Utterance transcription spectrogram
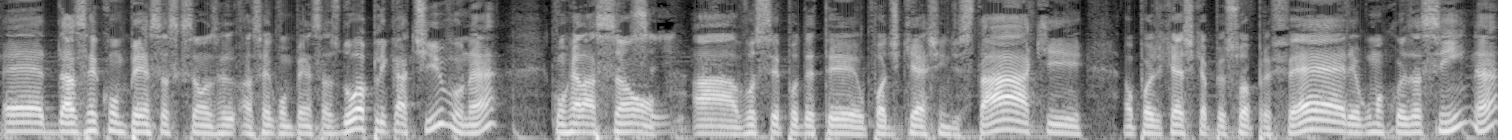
é, das recompensas que são as, as recompensas do aplicativo, né? Com relação Sim. a você poder ter o podcast em destaque, é o podcast que a pessoa prefere, alguma coisa assim, né?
